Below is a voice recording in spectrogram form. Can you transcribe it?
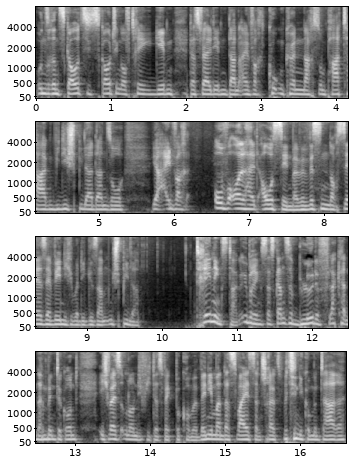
unseren Scouts die Scouting-Aufträge gegeben, dass wir halt eben dann einfach gucken können nach so ein paar Tagen, wie die Spieler dann so, ja, einfach overall halt aussehen, weil wir wissen noch sehr, sehr wenig über die gesamten Spieler. Trainingstag. Übrigens, das ganze blöde Flackern da im Hintergrund. Ich weiß immer noch nicht, wie ich das wegbekomme. Wenn jemand das weiß, dann schreibt es bitte in die Kommentare.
